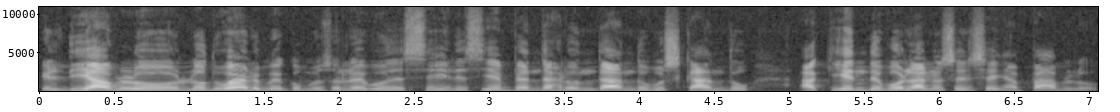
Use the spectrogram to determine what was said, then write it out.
el diablo no duerme, como solemos decir, siempre anda rondando, buscando a quien de volar nos enseña Pablo.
